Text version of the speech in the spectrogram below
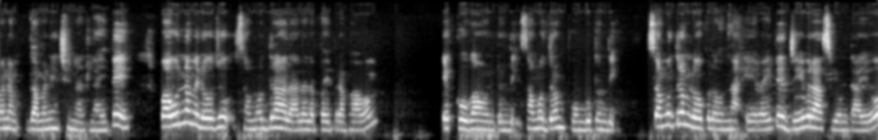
మనం గమనించినట్లయితే పౌర్ణమి రోజు సముద్రాల అలలపై ప్రభావం ఎక్కువగా ఉంటుంది. సముద్రం పొంగుతుంది. సముద్రం లోపల ఉన్న ఏవైతే జీవరాశులు ఉంటాయో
